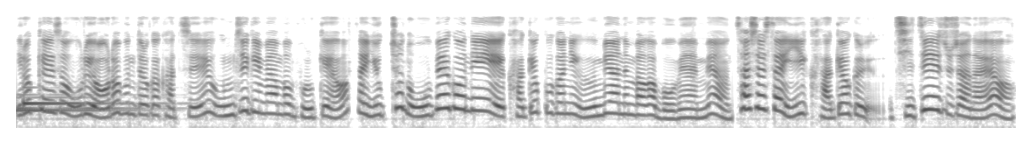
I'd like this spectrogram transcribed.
이렇게 해서 우리 여러분들과 같이 움직임을 한번 볼게요. 자, 6,500원이 가격 구간이 의미하는 바가 뭐냐면 사실상 이 가격을 지지해 주잖아요.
